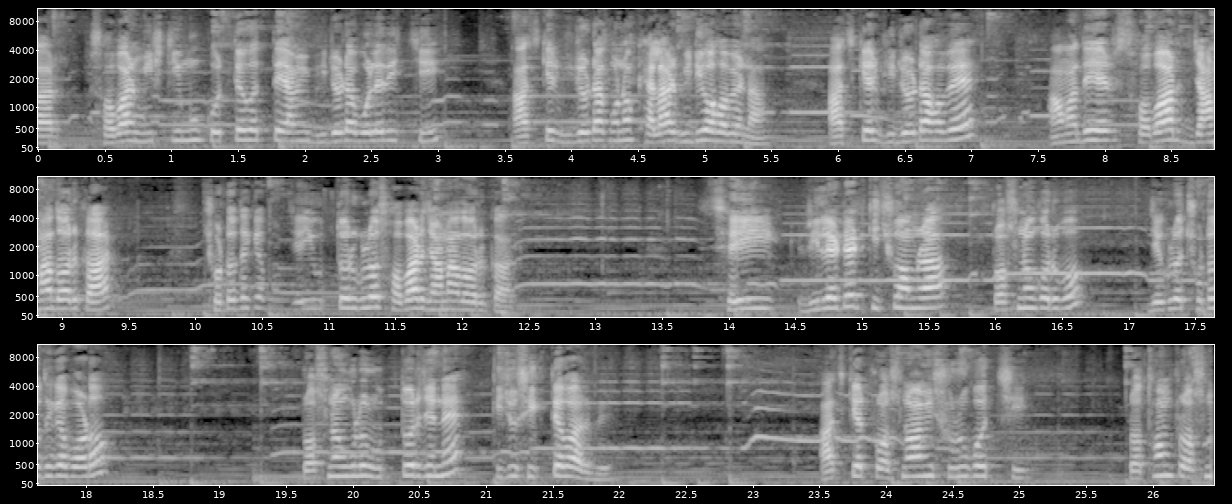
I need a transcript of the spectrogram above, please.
আর সবার মিষ্টি মুখ করতে করতে আমি ভিডিওটা বলে দিচ্ছি, আজকের ভিডিওটা কোনো খেলার ভিডিও হবে না। আজকের ভিডিওটা হবে আমাদের সবার জানা দরকার। ছোট থেকে যেই উত্তরগুলো সবার জানা দরকার, সেই রিলেটেড কিছু আমরা প্রশ্ন করব। যেগুলো ছোট থেকে বড় প্রশ্নগুলোর উত্তর জেনে কিছু শিখতে পারবে। আজকের প্রশ্ন আমি শুরু করছি। প্রথম প্রশ্ন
